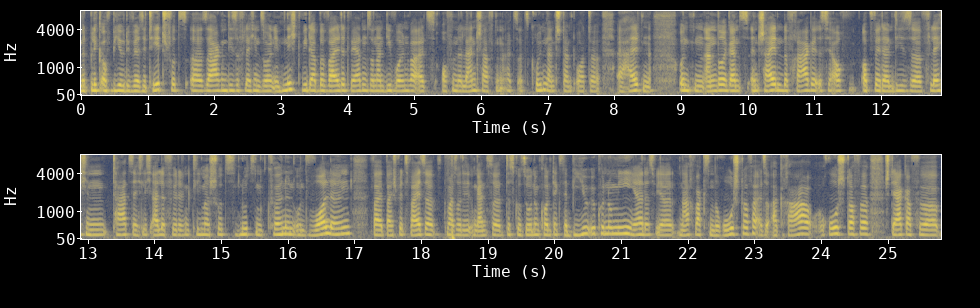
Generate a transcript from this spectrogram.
mit Blick auf Biodiversitätsschutz äh, sagen, diese Flächen sollen eben nicht wieder bewaldet werden, sondern die wollen wir als offene Landschaften, als, als Grünlandstandorte erhalten. Und eine andere ganz entscheidende Frage ist ja auch, ob wir dann diese Flächen tatsächlich alle für den Klimaschutz nutzen können und wollen, weil beispielsweise mal so die ganze Diskussion im Kontext der Bioökonomie, ja, dass wir nachwachsende Rohstoffe, also Agrarrohstoffe, stärker für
